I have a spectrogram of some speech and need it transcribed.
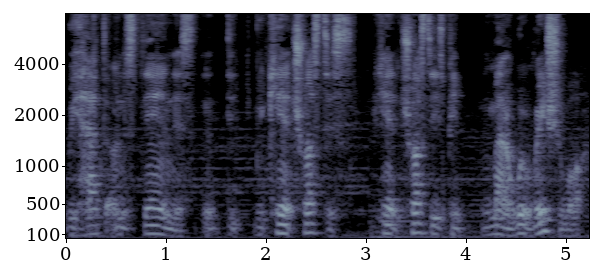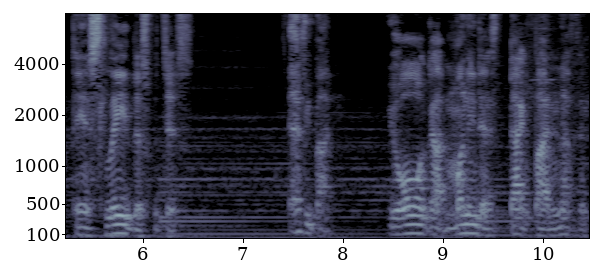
we have to understand this. We can't trust this. You can't trust these people, no matter what race you are. They enslaved us with this. Everybody. You all got money that's backed by nothing.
